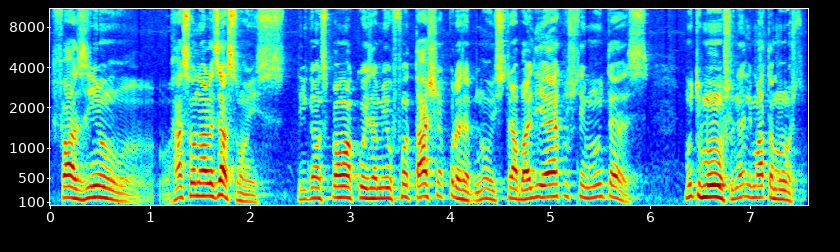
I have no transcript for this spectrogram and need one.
faziam racionalizações. Digamos para uma coisa meio fantástica, por exemplo, no trabalho de Hércules tem muitas muitos monstros, né? Ele mata monstros.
